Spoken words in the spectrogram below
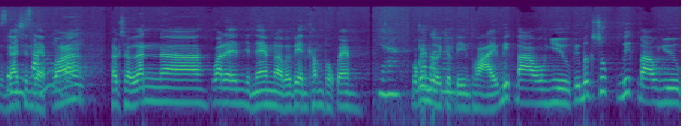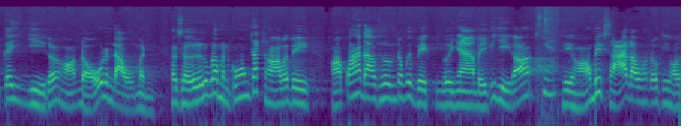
con gái xinh đẹp quá. thật sự anh à, qua đây anh nhìn em là bởi vì anh khâm phục em. Dạ một cái Cảm người trực điện thoại biết bao nhiêu cái bức xúc biết bao nhiêu cái gì đó họ đổ lên đầu mình. Thật sự lúc đó mình cũng không trách họ bởi vì họ quá đau thương trong cái việc người nhà bị cái gì đó Dạ. thì họ không biết xả đâu đôi khi họ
